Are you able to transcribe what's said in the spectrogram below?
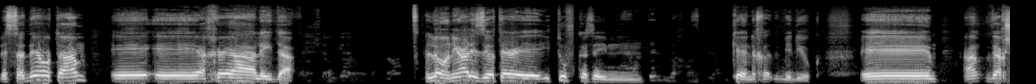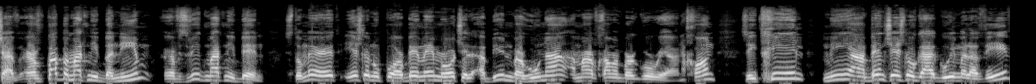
לסדר אותם אה, אה, אחרי הלידה. לא, נראה לי זה יותר עיטוף כזה עם... כן, בדיוק. אמ, ועכשיו, רב פאפה מתני בנים, רב זביד מתני בן. זאת אומרת, יש לנו פה הרבה מימרות של אבין בר הונא, אמר רב חמא בר גוריה, נכון? זה התחיל מהבן שיש לו געגועים על אביו,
